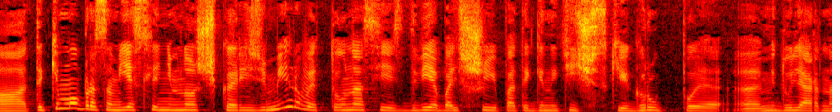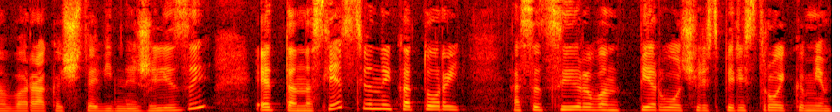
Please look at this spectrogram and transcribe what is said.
А, таким образом, если немножечко резюмировать, то у нас есть две большие патогенетические группы э, медулярного рака щитовидной железы. Это наследственный, который ассоциирован в первую очередь с перестройками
